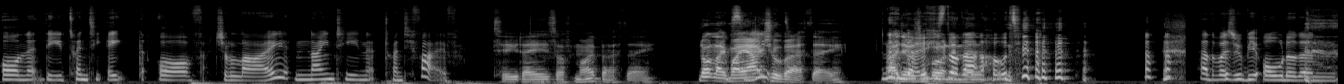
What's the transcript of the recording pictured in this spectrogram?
on the 28th of July, 1925. Two days off my birthday. Not like my Sweet. actual birthday. No, I no, wasn't he's born not that the- old. Otherwise, you'd be older than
